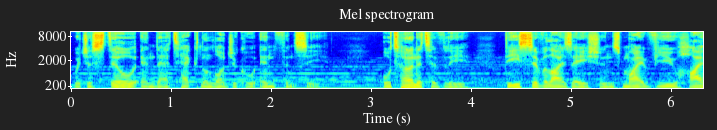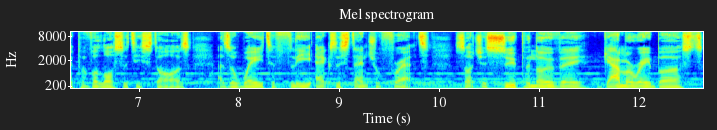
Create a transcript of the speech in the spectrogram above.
which are still in their technological infancy. Alternatively, these civilizations might view hypervelocity stars as a way to flee existential threats such as supernovae, gamma ray bursts,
